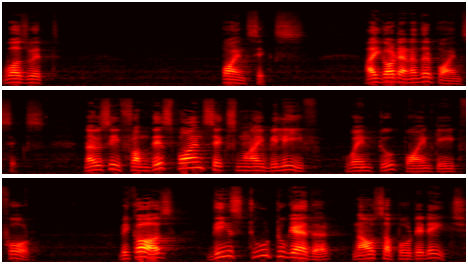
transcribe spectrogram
was with 0.6 I got another 0.6. Now, you see from this 0.6 my belief went to 0.84 because these two together now supported H.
